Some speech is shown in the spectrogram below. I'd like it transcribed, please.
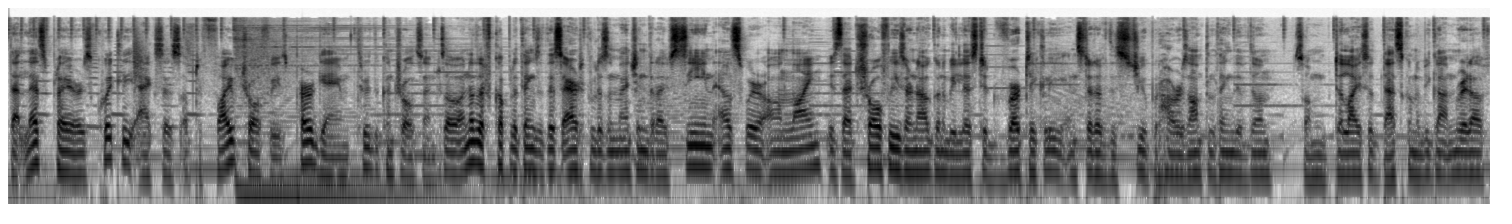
that lets players quickly access up to 5 trophies per game through the control center. So another couple of things that this article doesn't mention that I've seen elsewhere online is that trophies are now going to be listed vertically instead of the stupid horizontal thing they've done. So I'm delighted that's going to be gotten rid of.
